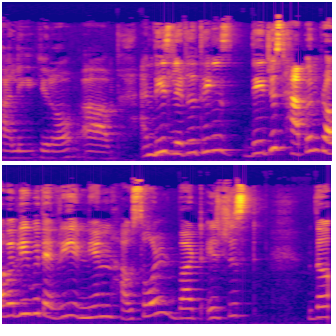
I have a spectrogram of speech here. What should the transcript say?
thali you know um, and these little things they just happen probably with every indian household but it's just the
